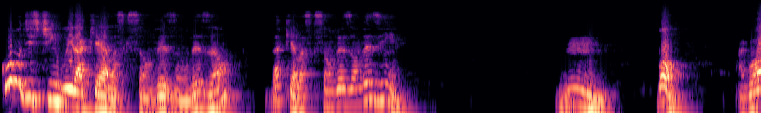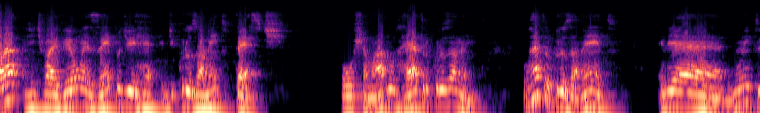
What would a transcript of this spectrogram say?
como distinguir aquelas que são vezão, vezão, daquelas que são vezão, vezinho? Hum. Bom, agora a gente vai ver um exemplo de, de cruzamento teste, ou chamado retrocruzamento. O retrocruzamento ele é muito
